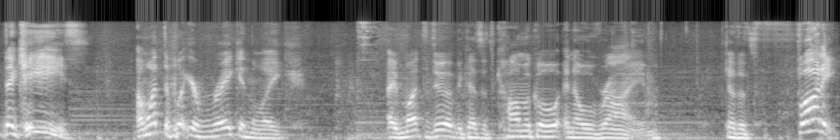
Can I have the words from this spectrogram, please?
the keys! I want to put your rake in the lake. I want to do it because it's comical and it'll rhyme. Because it's funny!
